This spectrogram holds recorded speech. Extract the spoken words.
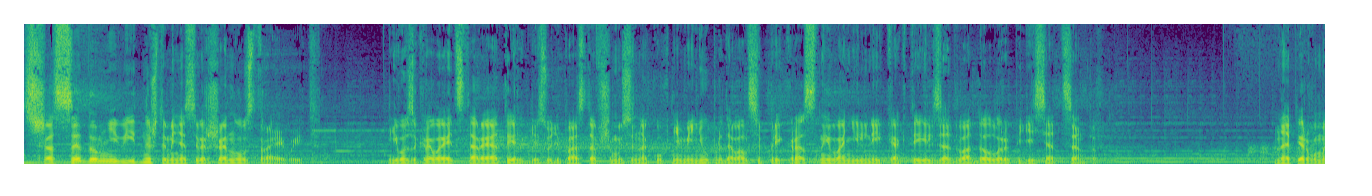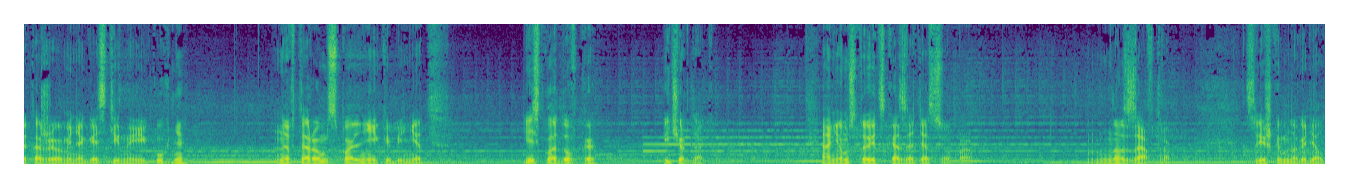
С шоссе дом не видно, что меня совершенно устраивает. Его закрывает старый отель, где, судя по оставшемуся на кухне меню, продавался прекрасный ванильный коктейль за 2 доллара 50 центов. На первом этаже у меня гостиная и кухня. На втором спальня и кабинет. Есть кладовка и чердак. О нем стоит сказать особо. Но завтра. Слишком много дел.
